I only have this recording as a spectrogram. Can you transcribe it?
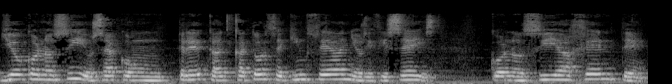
Yo conocí, o sea, con tre- ca- 14, 15 años, 16, conocí a gente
